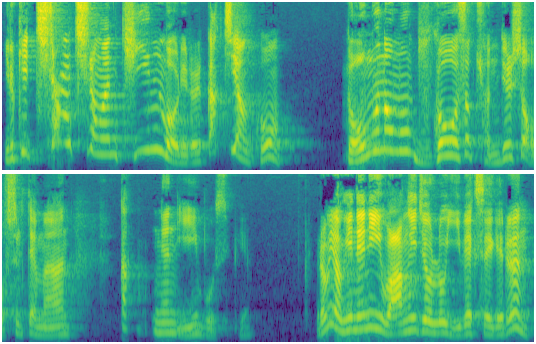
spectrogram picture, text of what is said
이렇게 치렁치렁한 긴 머리를 깎지 않고 너무너무 무거워서 견딜 수 없을 때만 깎는 이 모습이에요. 여러분, 여기는 이 왕의 저울로 200세겔은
